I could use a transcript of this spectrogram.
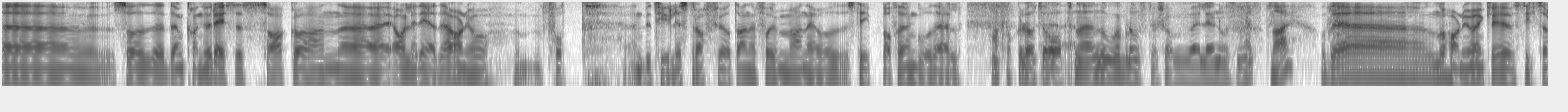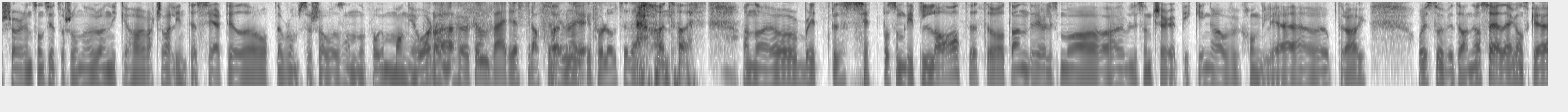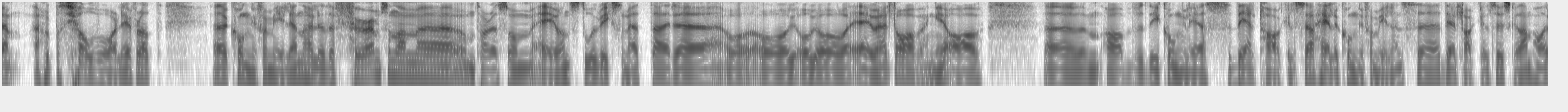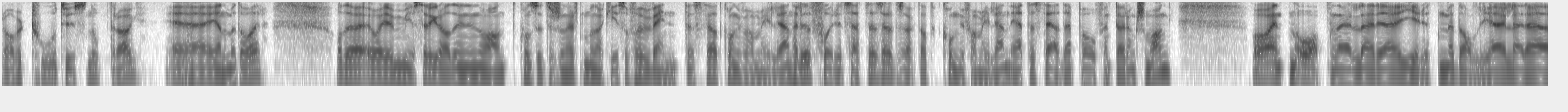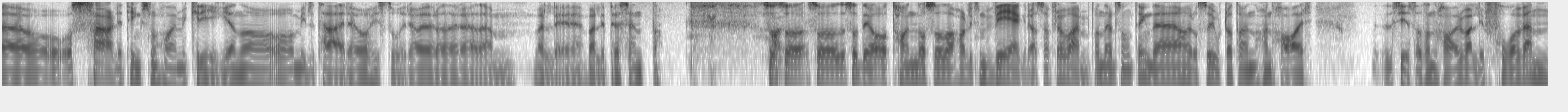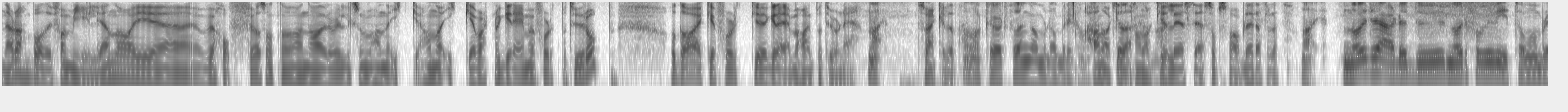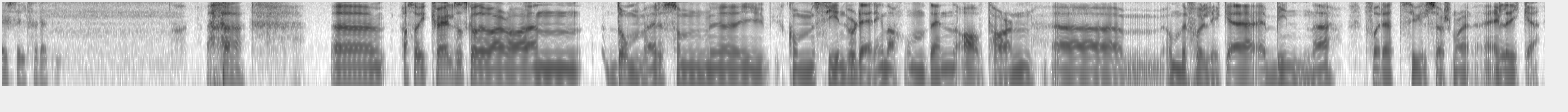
så de, de kan jo reise sak, og han, allerede har han jo fått en betydelig straff i at han er, form, han er jo strippa for en god del. Han får ikke lov til å åpne noe blomstershow eller noe som helst. Nei, og det, nå har han jo egentlig stilt seg sjøl i en sånn situasjon hvor han ikke har vært så veldig interessert i å åpne blomstershow og sånn på mange år. For Da. jeg har hørt om verre straffer enn å ikke få lov til det. Han har, han har jo blitt sett på som litt lat, vet du, og at han driver liksom har sånn cherrypicking av kongelige oppdrag. Og i Storbritannia så er det ganske jeg holdt på å si alvorlig, for at eh, Kongefamilien, eller The Firm som de eh, omtaler som, er jo en stor virksomhet der, eh, og, og, og, er jo helt avhengig av eh, av de kongeliges deltakelse, hele kongefamiliens eh, deltakelse. Husker de har over 2000 oppdrag eh, gjennom et år. Og, det, og i mye større grad enn i noe annet konstitusjonelt monarki så forventes det at kongefamilien, eller det forutsettes rett og slett at kongefamilien er til stede på offentlig arrangement. Og enten åpner eller eh, gir ut en medalje, eller, eh, og, og særlig ting som har med krigen og, og militæret og historie å gjøre, der er de veldig, veldig present. da. Så, så, så, så det at han også da har liksom vegra seg for å være med på en del sånne ting, det har også gjort at han, han har det sies at han har veldig få venner, da, både i familien og i, eh, ved hoffet. og sånt, og han har, liksom, han, ikke, han har ikke vært noe grei med folk på tur opp, og da er ikke folk greie med han på tur ned. Nei, Så enkelt er det. han har ikke hørt på den gamle amerikanske. Han har ikke det. Han har ikke lest Esops fabler, rett og slett. Nei. Når, er det du, når får vi vite om han blir stilt for retten? uh, altså I kveld så skal det være da en dommer som eh, kommer med sin vurdering da, om den avtalen, eh, om det forliket er, bindende for et sivilt søksmål eller ikke.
